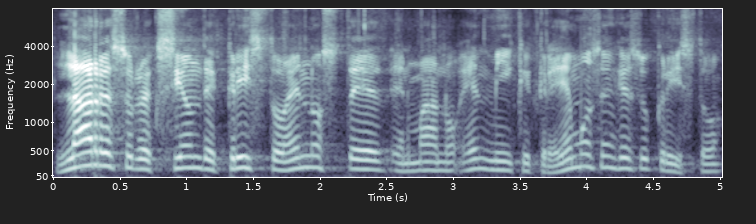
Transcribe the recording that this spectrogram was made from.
La resurrección de Cristo en usted, hermano, en mí, que creemos en Jesucristo,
